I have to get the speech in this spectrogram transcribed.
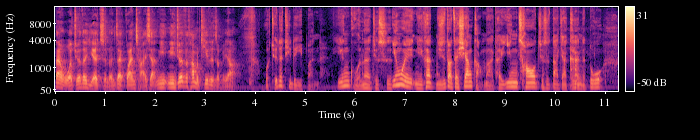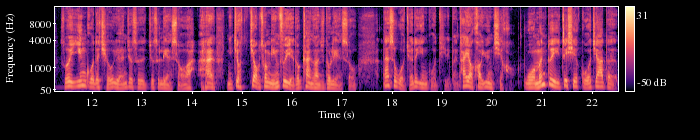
但我觉得也只能再观察一下，你你觉得他们踢的怎么样？我觉得踢的一般的。英国呢，就是因为你看，你知道在香港嘛，他英超就是大家看的多，所以英国的球员就是就是脸熟啊，你就叫不出名字，也都看上去都脸熟。但是我觉得英国踢一般，他要靠运气好。我们对这些国家的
